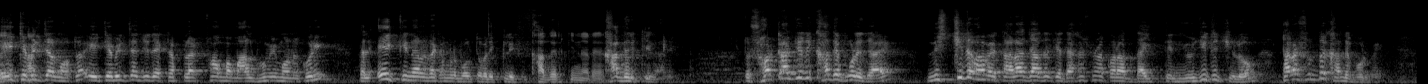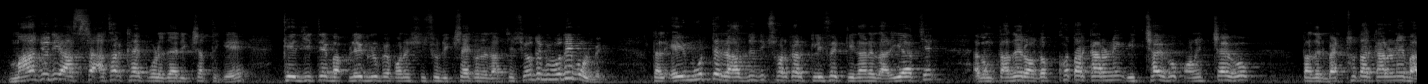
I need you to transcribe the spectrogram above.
এই টেবিলটার মতো এই টেবিলটা যদি একটা প্ল্যাটফর্ম বা মালভূমি মনে করি তাহলে এই কিনারাটাকে আমরা বলতে পারি ক্লিফ খাদের কিনারে। খাদের কিনারে। তো সরকার যদি খাদে পড়ে যায় নিশ্চিতভাবে তারা যাদেরকে দেখাশোনা করার দায়িত্বে নিয়োজিত ছিল তারা শুদ্ধ খাদে পড়বে। মা যদি আশ্রা আছার খায় পড়ে যায় রিক্সা থেকে কেজিতে বা প্লে গ্রুপে পরে শিশু রিক্সায় করে যাচ্ছে সেও তো বিপদেই পড়বে। তাহলে এই মুহূর্তে রাজনৈতিক সরকার ক্লিফের কিনারে দাঁড়িয়ে আছে এবং তাদের অদক্ষতার কারণে ইচ্ছায় হোক অনিচ্ছায় হোক তাদের ব্যর্থতার কারণে বা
